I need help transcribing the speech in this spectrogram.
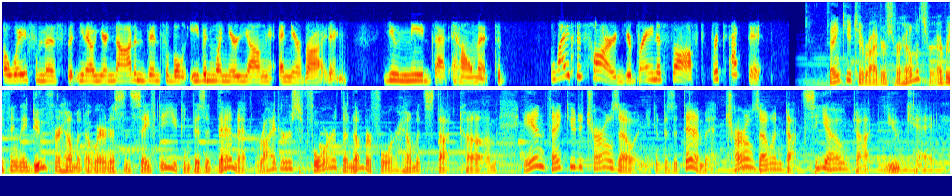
away from this that you know you're not invincible even when you're young and you're riding. You need that helmet to. Life is hard. Your brain is soft. Protect it. Thank you to Riders for Helmets for everything they do for helmet awareness and safety. You can visit them at riders4 the number 4 helmets.com. And thank you to Charles Owen. You can visit them at charlesowen.co.uk.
